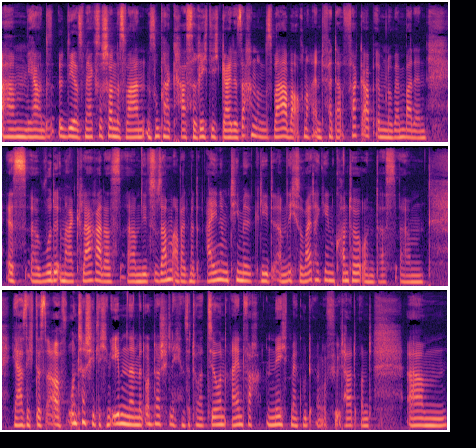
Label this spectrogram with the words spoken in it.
Ähm, ja, und das, das, merkst du schon, das waren super krasse, richtig geile Sachen. Und es war aber auch noch ein fetter Fuck-up im November, denn es äh, wurde immer klarer, dass ähm, die Zusammenarbeit mit einem Teammitglied ähm, nicht so weitergehen konnte und dass ähm, ja, sich das auf unterschiedlichen Ebenen mit unterschiedlichen Situationen einfach nicht mehr gut angefühlt hat. Und ähm,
